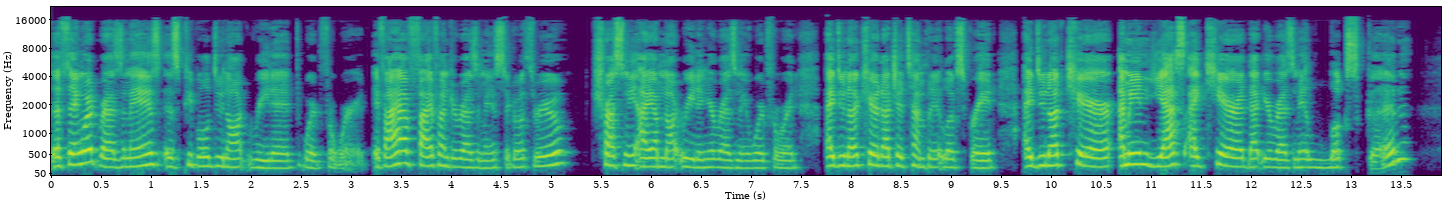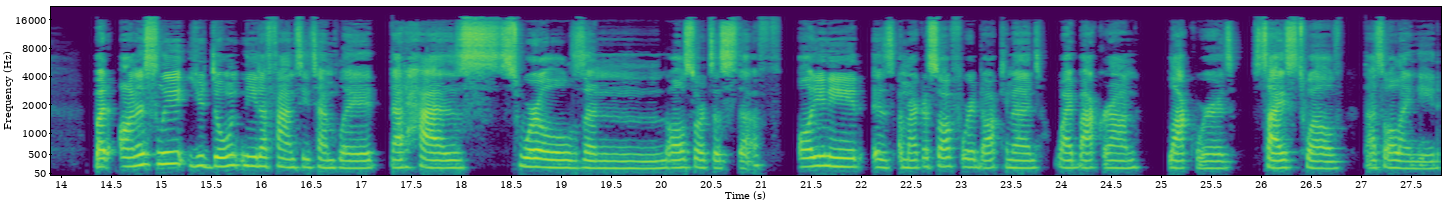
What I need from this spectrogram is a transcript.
The thing with resumes is people do not read it word for word. If I have 500 resumes to go through, trust me, I am not reading your resume word for word. I do not care that your template looks great. I do not care. I mean, yes, I care that your resume looks good, but honestly, you don't need a fancy template that has swirls and all sorts of stuff. All you need is a Microsoft Word document, white background, black words, size 12. That's all I need.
